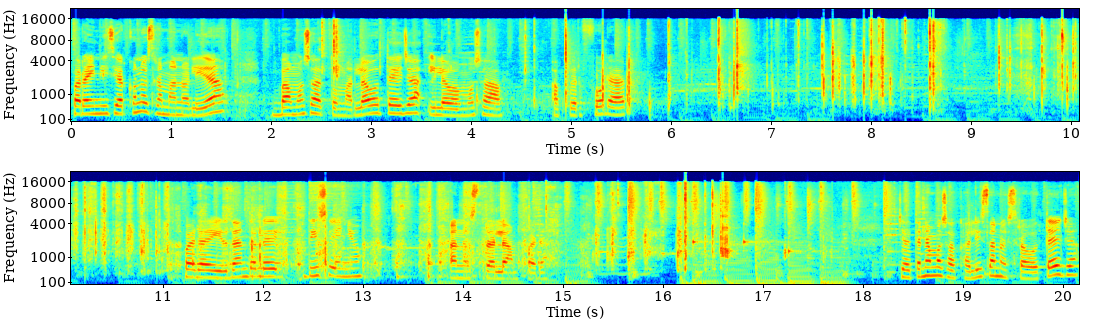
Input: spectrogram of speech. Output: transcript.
Para iniciar con nuestra manualidad vamos a tomar la botella y la vamos a, perforar para ir dándole diseño a nuestra lámpara. Ya tenemos acá lista nuestra botella.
